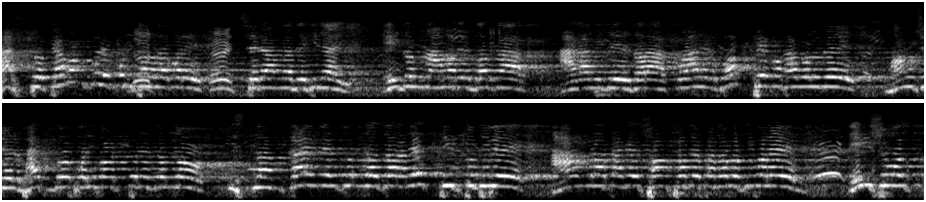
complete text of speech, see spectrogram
রাষ্ট্র কেমন করে পরিচালনা করে সেটা আমরা দেখি নাই। এই জন্য আমাদের দরকার আগামীতে যারা কোরআনের পক্ষে কথা বলবে, মানুষের ভাগ্য পরিবর্তনের জন্য, ইসলাম কায়েমের জন্য যারা নেতৃত্ব দিবে, আমরা তাকে সংসদে পাঠাবো কি বলেন? এই সমস্ত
